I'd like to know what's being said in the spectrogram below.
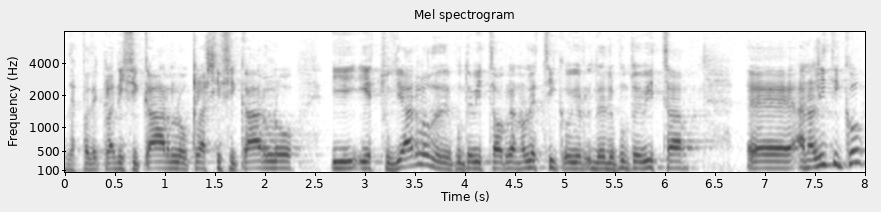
después de clarificarlo, clasificarlo y, estudiarlo desde el punto de vista organoléctico y desde el punto de vista eh, analítico,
